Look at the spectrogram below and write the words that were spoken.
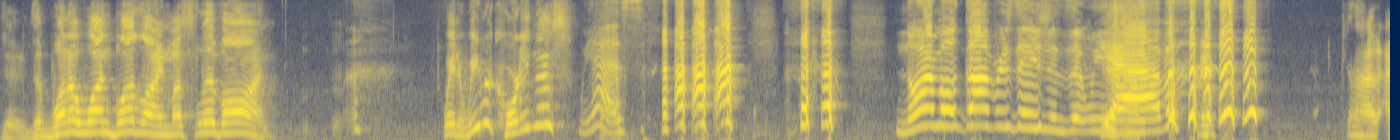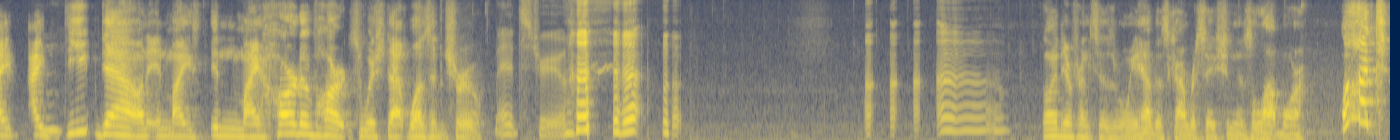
The the 101 bloodline must live on. Wait, are we recording this? yes. Normal conversations that we Yeah. have. God, I, I deep down in my in my heart of hearts wish that wasn't true. it's true. Uh, uh, uh, uh. The only difference is when we have this conversation, there's a lot more. What?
